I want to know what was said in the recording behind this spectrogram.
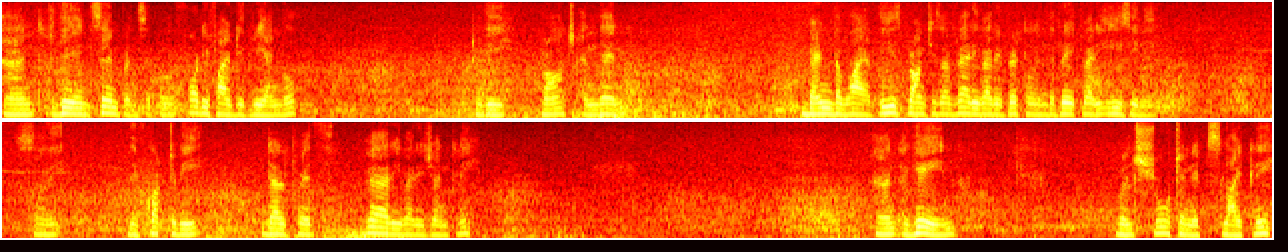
And again same principle 45 degree angle to the branch and then bend the wire. These branches are very very brittle and they break very easily. So the, they've got to be dealt with very very gently and again we'll shorten it slightly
